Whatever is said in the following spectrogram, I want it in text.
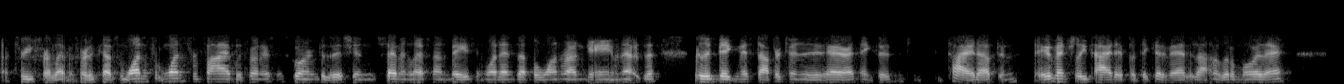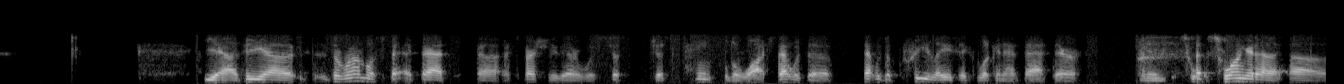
uh, three for eleven for the Cubs, one for one for five with runners in scoring position, seven left on base, and what ends up a one-run game. And that was a really big missed opportunity there. I think to tie it up, and they eventually tied it, but they could have added on a little more there. Yeah, the uh, the Ramos at bat, uh, especially there, was just just painful to watch. That was a that was a pre LASIK looking at bat there. I mean, sw- swung at a, a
